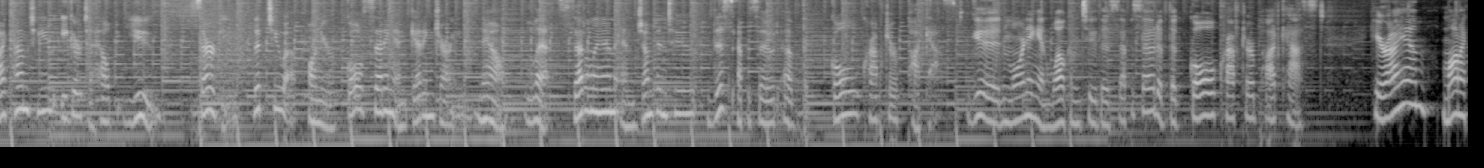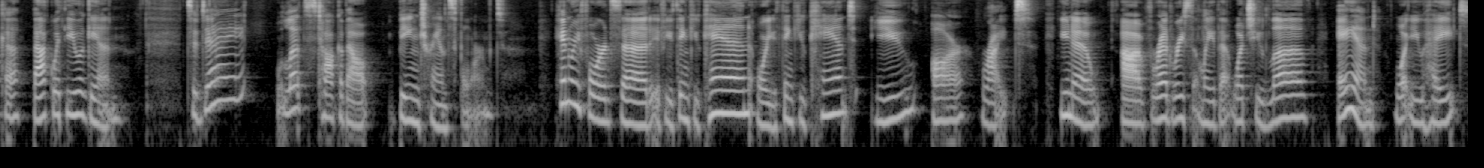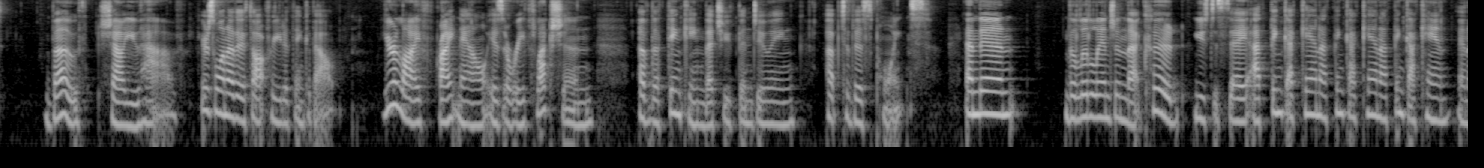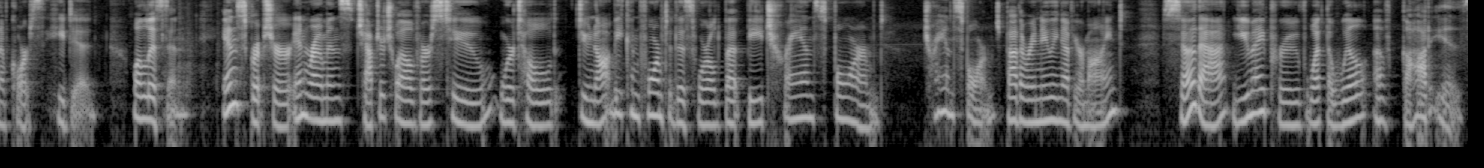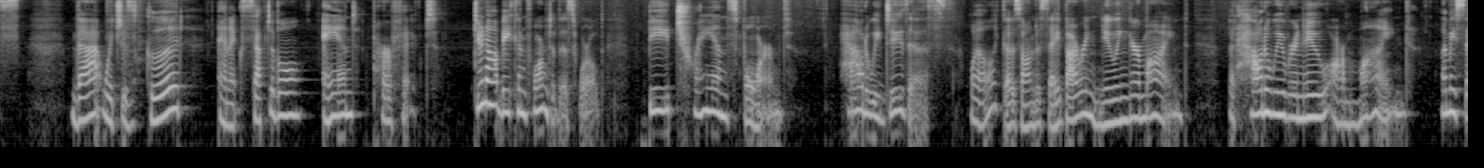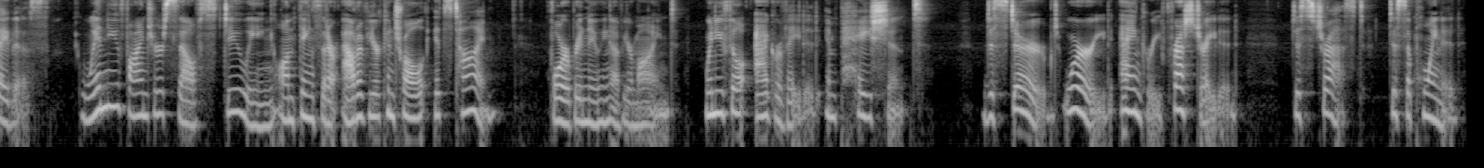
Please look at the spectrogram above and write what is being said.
I come to you eager to help you, serve you, lift you up on your goal setting and getting journey. Now, let's settle in and jump into this episode of the Goal Crafter Podcast. Good morning and welcome to this episode of the Goal Crafter Podcast. Here I am, Monica, back with you again. Today, let's talk about being transformed. Henry Ford said, If you think you can or you think you can't, you are right. You know, I've read recently that what you love and what you hate, both shall you have. Here's one other thought for you to think about. Your life right now is a reflection of the thinking that you've been doing up to this point. And then the little engine that could used to say, I think I can, I think I can, I think I can. And of course, he did. Well, listen, in scripture, in Romans chapter 12, verse 2, we're told, Do not be conformed to this world, but be transformed. Transformed by the renewing of your mind, so that you may prove what the will of God is, that which is good and acceptable and perfect. Do not be conformed to this world. Be transformed. How do we do this? Well, it goes on to say by renewing your mind. But how do we renew our mind? Let me say this. When you find yourself stewing on things that are out of your control, it's time for a renewing of your mind. When you feel aggravated, impatient, disturbed, worried, angry, frustrated, distressed, disappointed.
